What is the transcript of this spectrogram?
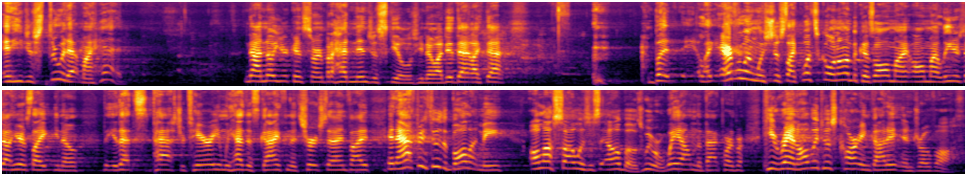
And he just threw it at my head. Now, I know you're concerned, but I had ninja skills. You know, I did that like that but like everyone was just like, what's going on? Because all my all my leaders out here is like, you know, that's Pastor Terry, and we had this guy from the church that I invited. And after he threw the ball at me, all I saw was his elbows. We were way out in the back part of the car. He ran all the way to his car and got it and drove off.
